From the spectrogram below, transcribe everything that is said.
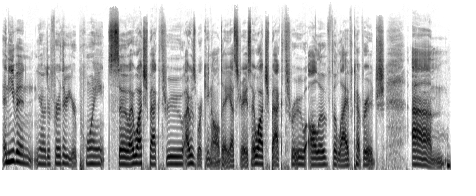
And even you know to further your point, so I watched back through. I was working all day yesterday, so I watched back through all of the live coverage um,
